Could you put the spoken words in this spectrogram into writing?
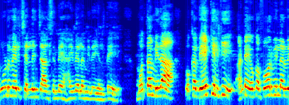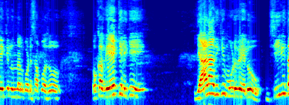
మూడు వేలు చెల్లించాల్సిందే హైవేల మీద వెళ్తే. మొత్తం మీద ఒక వెహికల్కి అంటే ఒక ఫోర్ వీలర్ వెహికల్ ఉందనుకోండి సపోజ్ ఒక వెహికల్కి ఏడాదికి మూడు వేలు జీవిత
